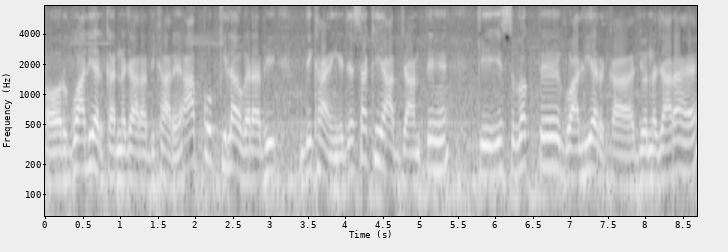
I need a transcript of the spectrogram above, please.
और ग्वालियर का नज़ारा दिखा रहे हैं। आपको किला वगैरह भी दिखाएँगे। जैसा कि आप जानते हैं कि इस वक्त ग्वालियर का जो नज़ारा है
